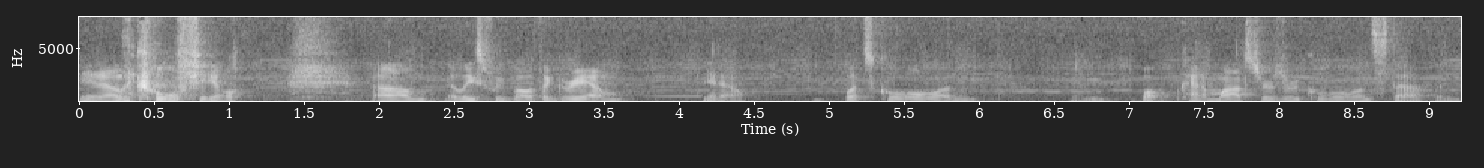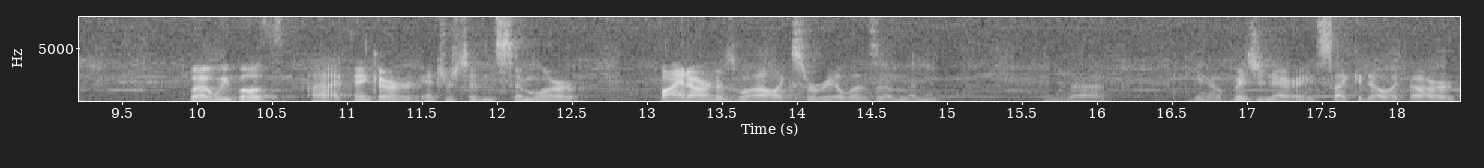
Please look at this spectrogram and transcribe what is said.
you know, the cool feel. Um, at least we both agree on, you know, what's cool and, and what kind of monsters are cool and stuff, and but we both I think are interested in similar fine art as well, like surrealism and and uh, you know visionary psychedelic art,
